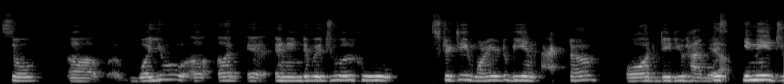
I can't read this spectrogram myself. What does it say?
So, uh, were you an individual who strictly wanted to be an actor or did you have this yeah. image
